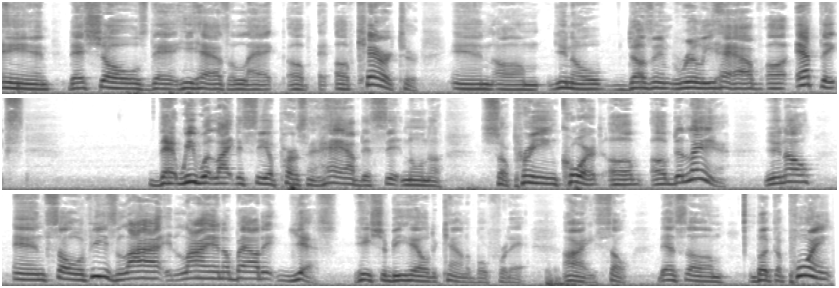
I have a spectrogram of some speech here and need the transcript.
And that shows that he has a lack of, of character and, um, you know, doesn't really have uh, ethics that we would like to see a person have that's sitting on the Supreme Court of, of the land, you know? And so if he's lie, lying about it, yes, he should be held accountable for that. All right, so that's um but the point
